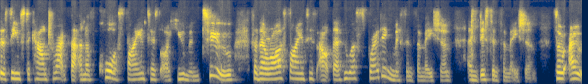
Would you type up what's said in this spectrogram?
that seems to counteract that. And of course scientists are human too. So there are scientists out there who are spreading misinformation and disinformation. So i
